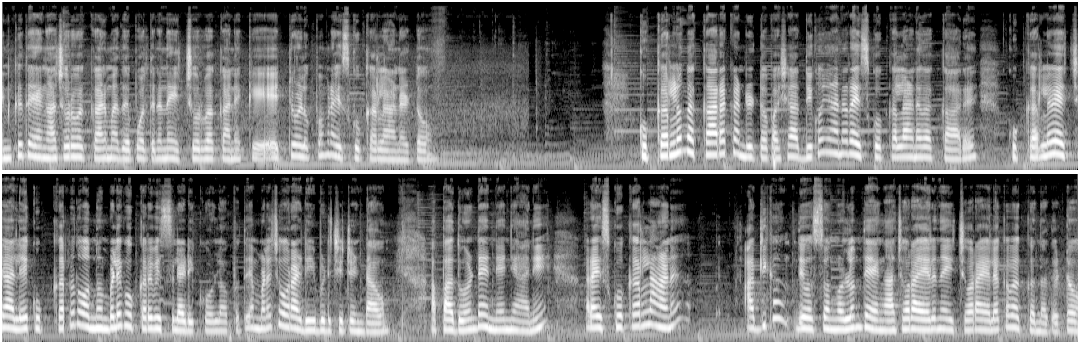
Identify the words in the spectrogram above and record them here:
എനിക്ക് തേങ്ങാച്ചോറ് വെക്കാനും അതേപോലെ തന്നെ നെയ്ച്ചോറ് വെക്കാനൊക്കെ ഏറ്റവും എളുപ്പം റൈസ് കുക്കറിലാണ് കേട്ടോ കുക്കറിലും വെക്കാറൊക്കെ ഉണ്ട് കേട്ടോ പക്ഷെ അധികം ഞാൻ റൈസ് കുക്കറിലാണ് വെക്കാറ്. കുക്കറിൽ വെച്ചാൽ കുക്കറിന് തോന്നുമ്പോഴേ കുക്കർ വിസിലടിക്കുള്ളൂ. അപ്പോൾ നമ്മൾ ചോറ് അടി പിടിച്ചിട്ടുണ്ടാവും. അപ്പോൾ അതുകൊണ്ട് തന്നെ ഞാൻ റൈസ് കുക്കറിലാണ് അധിക ദിവസങ്ങളിലും തേങ്ങാച്ചോറായാലും നെയ്ച്ചോറായാലും ഒക്കെ വെക്കുന്നത് കേട്ടോ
